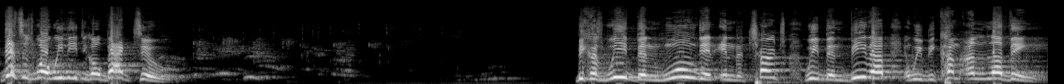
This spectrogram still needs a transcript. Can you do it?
This is what we need to go back to. Because we've been wounded in the church, we've been beat up, and we become unloving.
